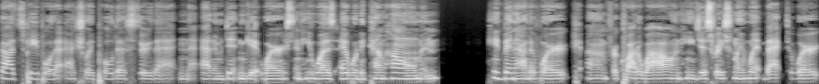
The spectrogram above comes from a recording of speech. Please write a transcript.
God's people that actually pulled us through that and that Adam didn't get worse and he was able to come home and he'd been out of work um, for quite a while and he just recently went back to work.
